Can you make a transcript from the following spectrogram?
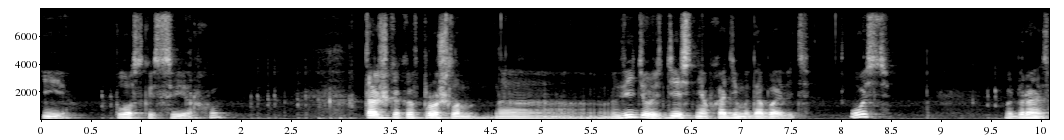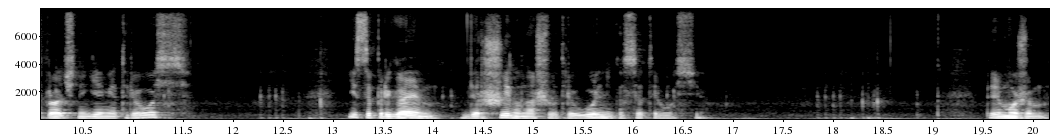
и плоскость сверху. Так же, как и в прошлом э, видео, здесь необходимо добавить ось. Выбираем справочную геометрию ось и сопрягаем вершину нашего треугольника с этой осью. Теперь можем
